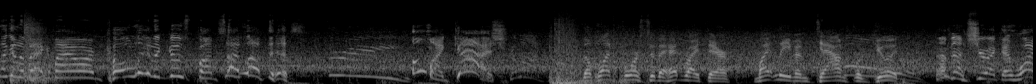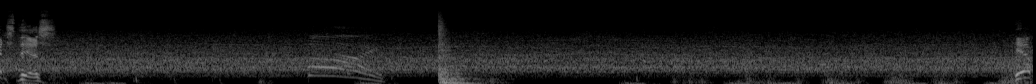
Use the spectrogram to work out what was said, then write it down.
Look at the back of my arm, Cole. Look at the. I love this. Oh, my gosh. The blunt force to the head right there might leave him down for good. I'm not sure I can watch this. Yep,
